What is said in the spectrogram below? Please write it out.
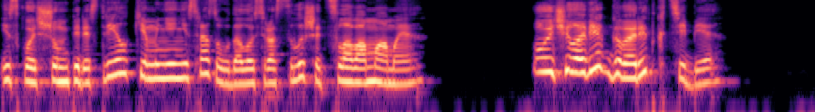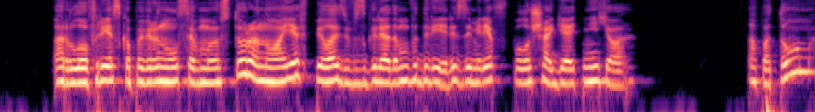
и сквозь шум перестрелки мне не сразу удалось расслышать слова мамы. «Ой, человек говорит к тебе». Орлов резко повернулся в мою сторону, а я впилась взглядом в дверь, замерев в полушаге от нее. А потом,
